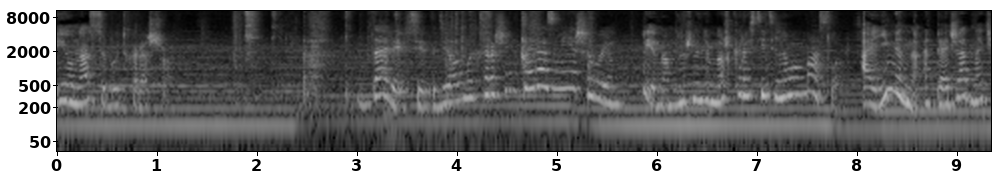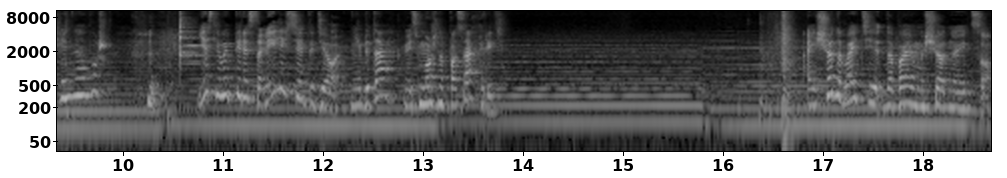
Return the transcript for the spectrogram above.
и у нас все будет хорошо. Далее все это дело мы хорошенько размешиваем. И нам нужно немножко растительного масла. А именно, опять же, одна чайная ложка. Если вы пересолили все это дело, не беда, ведь можно посахарить. А еще давайте добавим еще одно яйцо.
